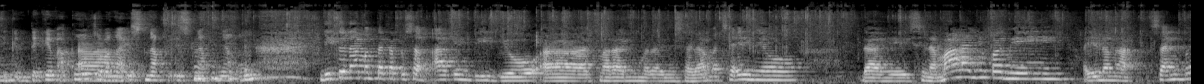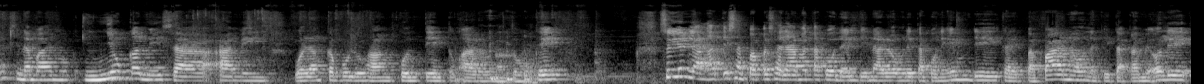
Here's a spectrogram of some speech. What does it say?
Tikim-tikim ako Ah. sa mga snacks-snacks niya. oh. Dito na magtatapos ang aking video at maraming maraming salamat sa inyo dahil sinamahan nyo kami. Ayun na nga, saan ba? Sinamahan mo, nyo kami sa aming walang kabuluhang content tong araw na to, okay? So yun lang, at least nagpapasalamat ako dahil dinalaw ulit ako ni MD kahit papano, nagkita kami uli.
